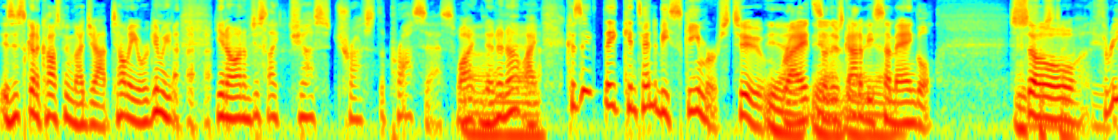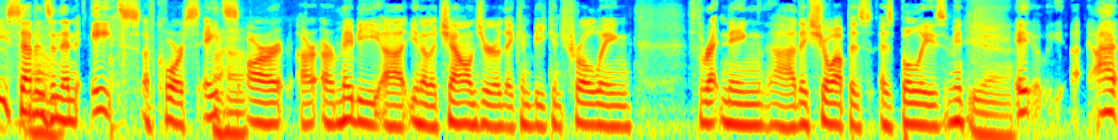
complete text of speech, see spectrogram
is this going to cost me my job? Tell me, we're going to be, you know. And I'm just like, just trust the process. Why? no, no, no. yeah. I because they they can tend to be schemers too, Yeah, right? so there's got to yeah, be yeah. some angle. So three sevens and then eights, of course. 8s Uh-huh. are, are are maybe uh, you know the challenger. They can be controlling, threatening. Uh, they show up as as bullies. I mean, Yeah. it, I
